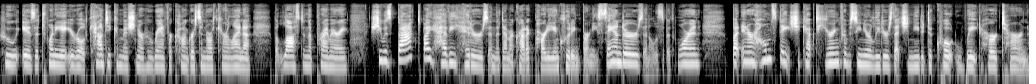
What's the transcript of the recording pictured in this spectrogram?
who is a 28 year old county commissioner who ran for Congress in North Carolina but lost in the primary. She was backed by heavy hitters in the Democratic Party, including Bernie Sanders and Elizabeth Warren. But in her home state, she kept hearing from senior leaders that she needed to, quote, wait her turn.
